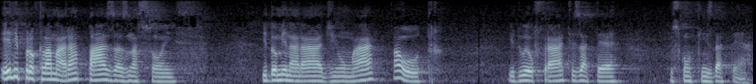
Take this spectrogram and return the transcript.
Ele proclamará paz às nações e dominará de um mar a outro, e do Eufrates até os confins da terra.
